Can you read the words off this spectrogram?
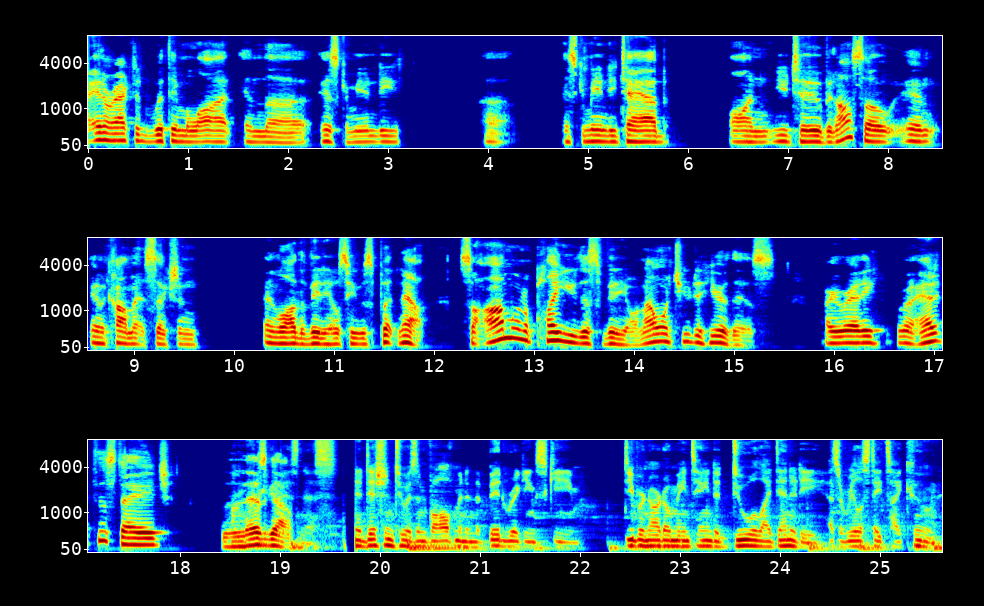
interacted with him a lot in the his community, uh, his community tab on YouTube, and also in in the comment section and a lot of the videos he was putting out. So I'm going to play you this video, and I want you to hear this. Are you ready? We're going to add it to the stage. Let's go. Business. In addition to his involvement in the bid rigging scheme, DiBernardo maintained a dual identity as a real estate tycoon,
